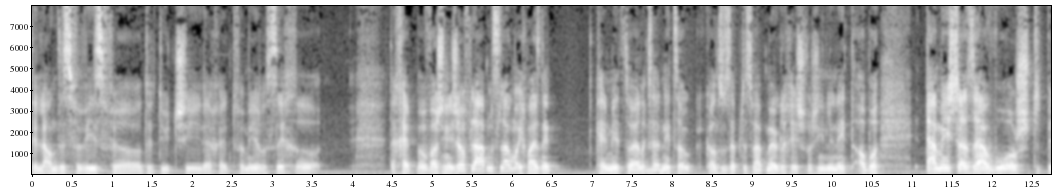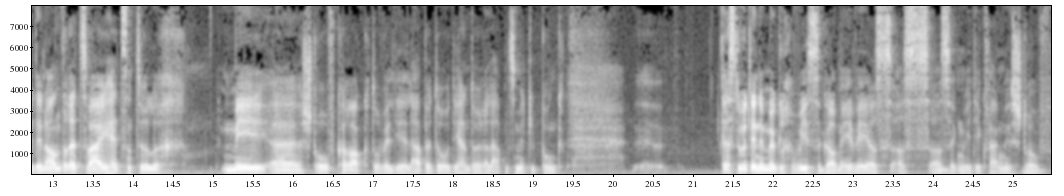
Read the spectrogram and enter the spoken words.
Der Landesverweis für den Deutschen, der könnte von mir aus sicher, der könnte man wahrscheinlich schon auf lebenslang Ich weiß nicht, kenne mich jetzt ehrlich gesagt mhm. nicht so ganz aus, ob das überhaupt möglich ist, wahrscheinlich nicht, aber dem ist das auch wurscht. Bei den anderen zwei hat es natürlich mehr äh, Strafcharakter, weil die leben hier, die haben ihren Lebensmittelpunkt. Äh, das tut ihnen möglicherweise sogar mehr weh als, als, als irgendwie die Gefängnisstrafe.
